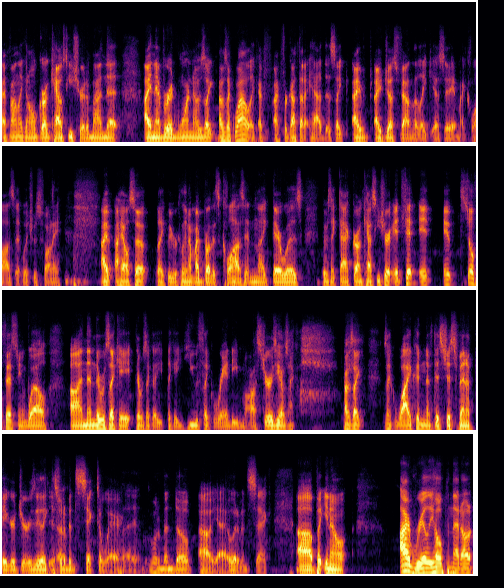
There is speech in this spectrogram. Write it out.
I found like an old Gronkowski shirt of mine that I never had worn. I was like I was like wow, like I, I forgot that I had this. Like I I just found that like yesterday in my closet, which was funny. I I also like we were cleaning out my brother's closet and like there was there was like that Gronkowski shirt. It fit it it still fits me well. Uh, and then there was like a there was like a like a youth like Randy Moss jersey. I was like I was like I was like why couldn't have this just been a bigger jersey? Like this would have been sick to wear. That would have been dope. Oh yeah, it would have been sick. Uh, but you know, I really hoping that I'm.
